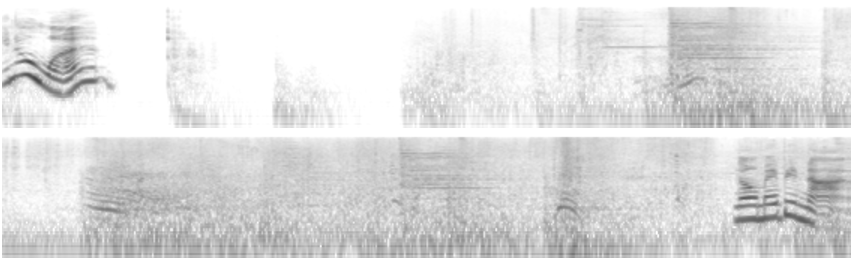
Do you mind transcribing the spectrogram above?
You know what? No, maybe not.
